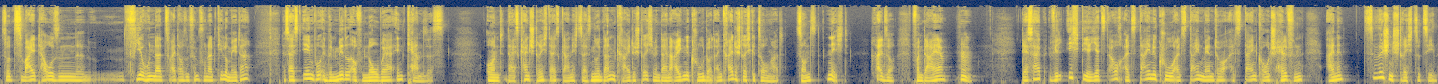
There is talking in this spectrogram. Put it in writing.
so 2400, 2500 Kilometer. Das heißt irgendwo in the middle of nowhere in Kansas. Und da ist kein Strich, da ist gar nichts, da ist nur dann ein Kreidestrich, wenn deine eigene Crew dort einen Kreidestrich gezogen hat. Sonst nicht. Also, von daher, hm, Deshalb will ich dir jetzt auch als deine Crew, als dein Mentor, als dein Coach helfen, einen Zwischenstrich zu ziehen.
